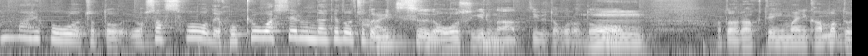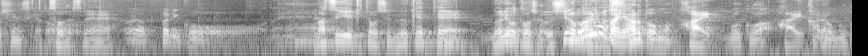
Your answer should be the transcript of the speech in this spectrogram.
あんまりこうちょっと良さそうで補強はしてるんだけどちょっと未知数が多すぎるなっていうところと、うんあとは楽天今井に頑張ってほしいんですけどそうですね。やっぱりこうね松井裕樹投手抜けて、則本投手が後ろ回り。則本はやると思うんですよ、はい。僕は、はい彼は僕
